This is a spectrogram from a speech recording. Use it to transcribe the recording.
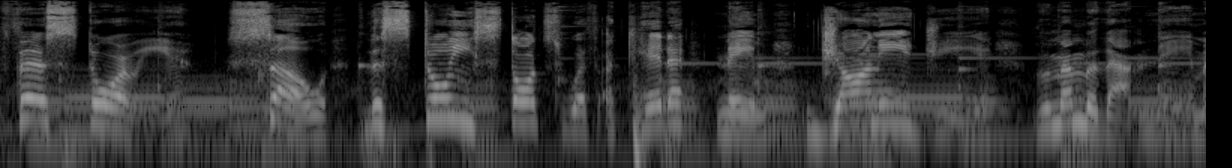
First story. So, the story starts with a kid named Johnny G. Remember that name.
